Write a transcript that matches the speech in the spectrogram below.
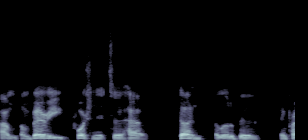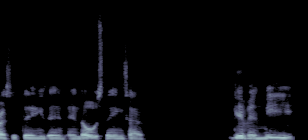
I'm I'm very fortunate to have done a little bit of impressive things, and and those things have given me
